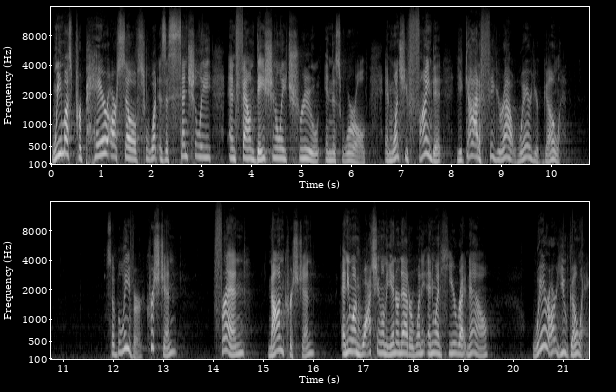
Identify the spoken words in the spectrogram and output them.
We must prepare ourselves for what is essentially and foundationally true in this world. And once you find it, you got to figure out where you're going. So, believer, Christian, friend, non Christian, anyone watching on the internet or anyone here right now, where are you going?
